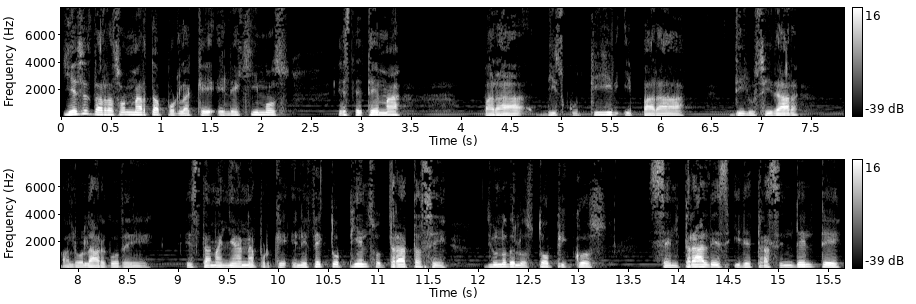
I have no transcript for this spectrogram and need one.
Y esa es la razón, Marta, por la que elegimos este tema para discutir y para dilucidar a lo largo de esta mañana, porque en efecto pienso trátase de uno de los tópicos centrales y de trascendente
